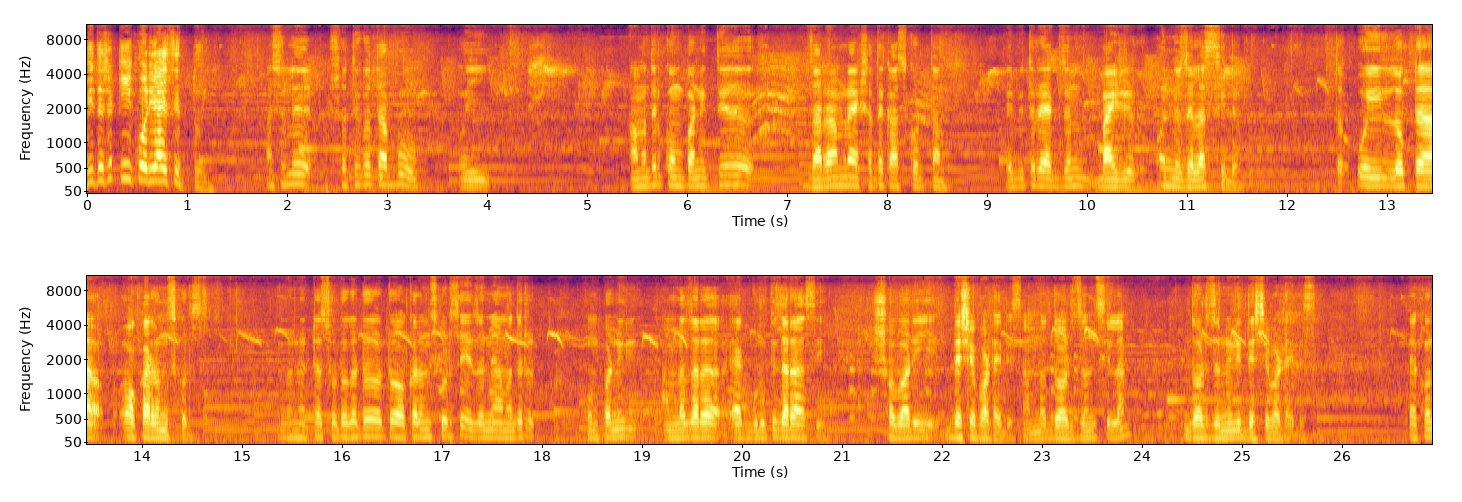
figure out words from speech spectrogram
বিদেশে কি করে আইছিস তুই? আসলে সত্যি কথা আব্বু ওই আমাদের কোম্পানিতে যারা আমরা একসাথে কাজ করতাম এর ভিতরে একজন বাইরের অন্য জেলার ছিল। তো ওই লোকটা অকারেন্স করছে। এখন একটা ছোটোখাটো একটা অকারেন্স করছে এই জন্য আমাদের কোম্পানির আমরা যারা, এক গ্রুপে যারা আছি, সবারই দেশে পাঠাই দিয়েছে আমরা দশজন ছিলাম, দশজনেরই দেশে পাঠাই দিয়েছে এখন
